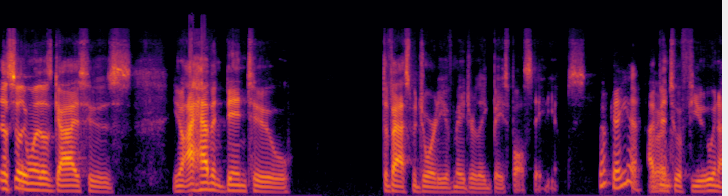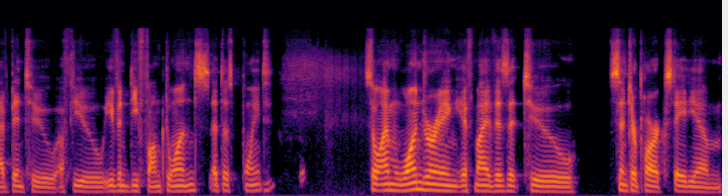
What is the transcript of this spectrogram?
necessarily one of those guys who's, you know, I haven't been to the vast majority of Major League Baseball stadiums. Okay, yeah. I've All been right. to a few, and I've been to a few even defunct ones at this point. So I'm wondering if my visit to Center Parc Stadium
